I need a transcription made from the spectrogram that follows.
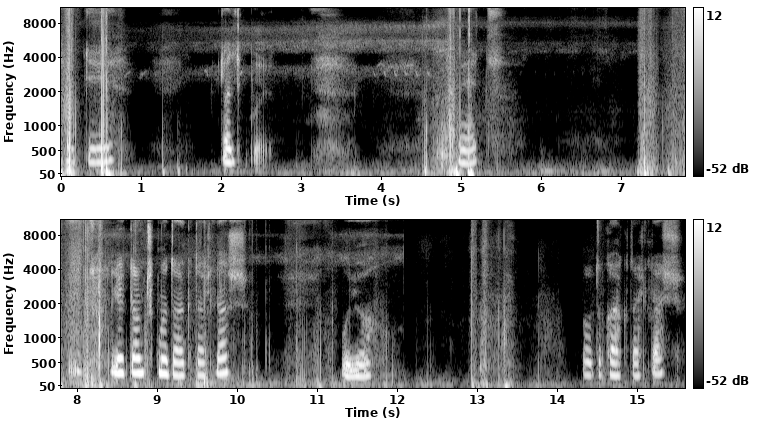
Hadi. Geldik böyle. Evet. Reklam çıkmadı arkadaşlar. Uyuyor. Olduk arkadaşlar.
